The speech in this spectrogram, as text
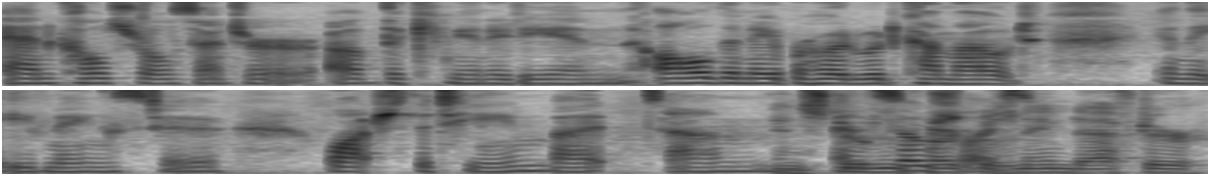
and cultural center of the community, and all the neighborhood would come out in the evenings to watch the team. But um, and Sterling and Park was named after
